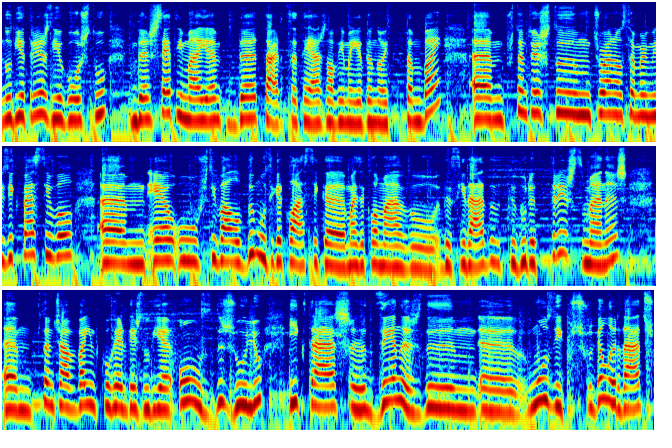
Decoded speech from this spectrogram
no dia 3 de agosto, das 7h30 da tarde até às 9h30 da noite também. Um, portanto, este Toronto Summer Music Festival um, é o festival de música clássica mais aclamado da cidade, que dura três semanas, portanto já vem decorrer desde o dia 11 de julho e que traz eh, dezenas de eh, músicos galardados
